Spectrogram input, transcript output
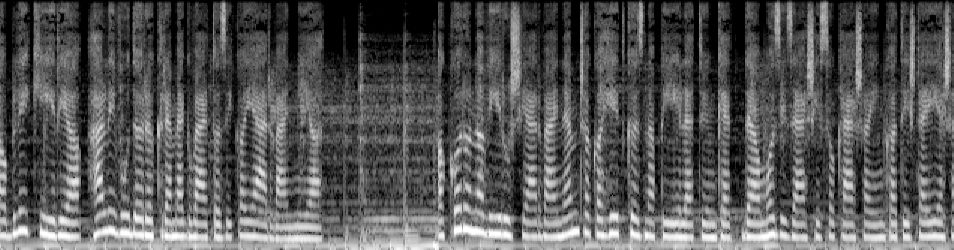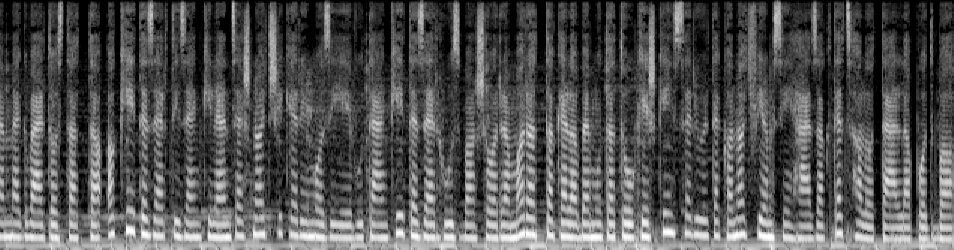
A Blick írja, Hollywood örökre megváltozik a járvány miatt. A koronavírus járvány nem csak a hétköznapi életünket, de a mozizási szokásainkat is teljesen megváltoztatta. A 2019-es nagy sikerű mozi év után 2020-ban sorra maradtak el a bemutatók és kényszerültek a nagy filmszínházak tetsz halott állapotba.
